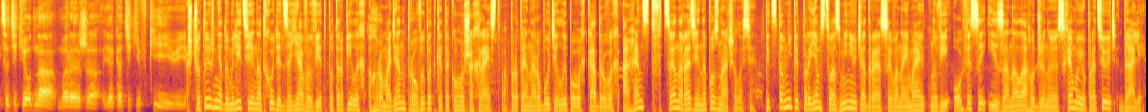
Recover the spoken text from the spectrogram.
це тільки одна мережа, яка тільки в Києві. Щотижня до міліції надходять заяви від потерпілих громадян про випадки такого шахрайства. Проте на роботі липових кадрових агентств це наразі не позначилося. Підставні підприємства змінюють адреси, винаймають нові офіси і за налагодженою схемою працюють далі.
